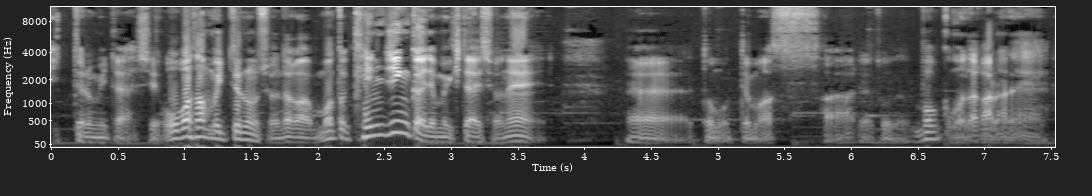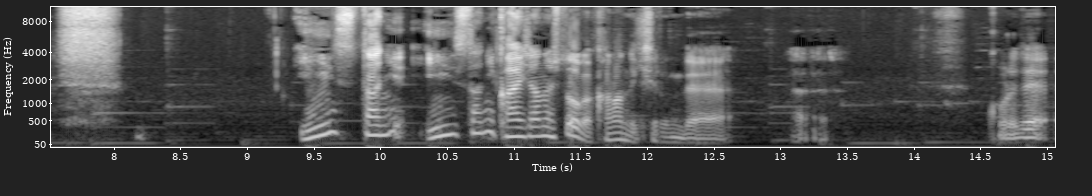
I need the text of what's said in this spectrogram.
行ってるみたいだし、大場さんも行ってるんですよ。だから、また県人会でも行きたいですよね。えー、と思ってます。はい、ありがとうございます。僕もだからね、インスタに、インスタに会社の人が絡んできてるんで、えーこれで、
